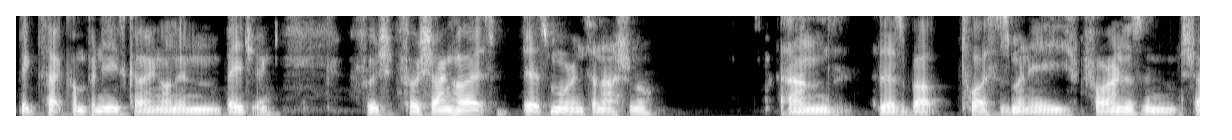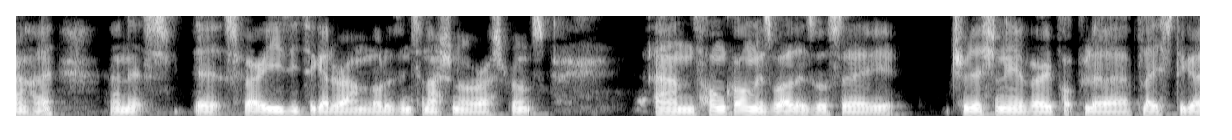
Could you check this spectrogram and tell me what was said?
big tech companies going on in Beijing. For for Shanghai, it's it's more international, and there's about twice as many foreigners in Shanghai, and it's it's very easy to get around a lot of international restaurants. And Hong Kong as well is also traditionally a very popular place to go,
